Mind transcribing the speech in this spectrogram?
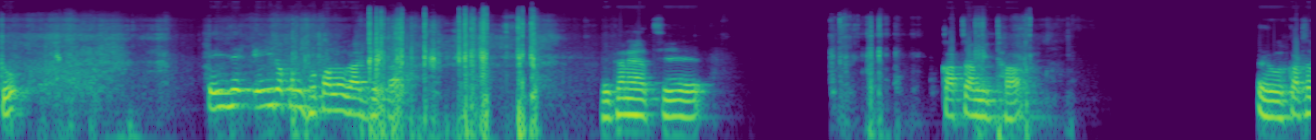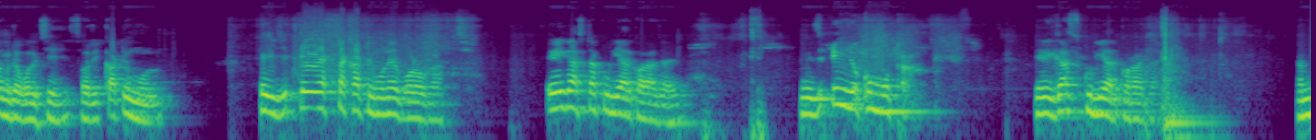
তো এই যে এই রকম ঝোপালো গাছ যেটা, এখানে আছে কাঁচা মিঠা। কাঁচা মিঠা বলছি সরি কাটিমুন। এই যে, এই একটা কাটিমুনের বড় গাছ। এই গাছটা কুরিয়ার করা যায়। এই যে এইরকম মোটা। এই গাছ কুরিয়ার করা যায়। আমি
